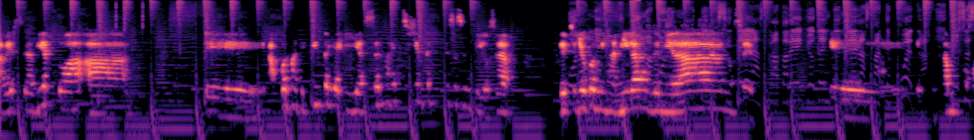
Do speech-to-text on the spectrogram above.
haberse abierto a, eh, a, formas distintas y a, ser más exigentes en ese sentido. O sea, de hecho yo con mis amigas de mi edad, no sé, eh, estamos como,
